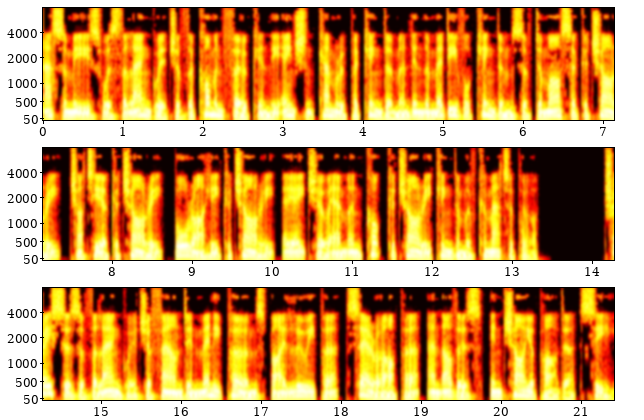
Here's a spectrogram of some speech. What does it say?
Assamese was the language of the common folk in the ancient Kamrupa kingdom and in the medieval kingdoms of Dimasa Kachari, Chutia Kachari, Borahi Kachari, Ahom and Koch Kachari kingdom of Kamatapur. Traces of the language are found in many poems by Luipa, Sarahapa, and others, in Charyapada c.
